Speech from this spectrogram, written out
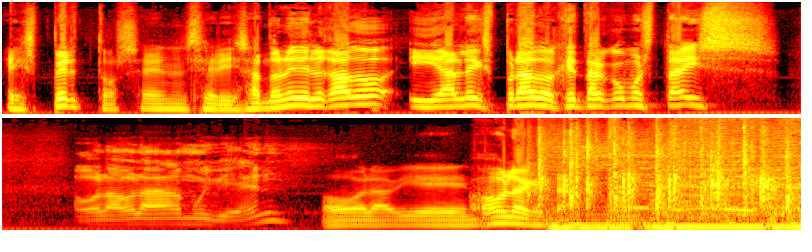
expertos en series. Andoni Delgado y Alex Prado, ¿qué tal? ¿Cómo estáis? Hola, hola, muy bien. Hola, bien. Hola, ¿qué tal?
